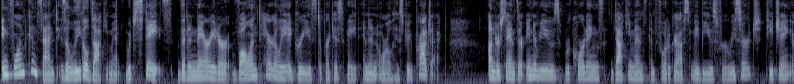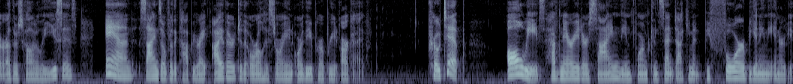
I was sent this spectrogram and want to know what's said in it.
Informed consent is a legal document which states that a narrator voluntarily agrees to participate in an oral history project, understands their interviews, recordings, documents, and photographs may be used for research, teaching, or other scholarly uses, and signs over the copyright either to the oral historian or the appropriate archive. Pro tip, always have narrators sign the informed consent document before beginning the interview.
